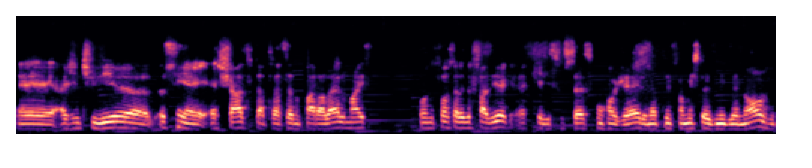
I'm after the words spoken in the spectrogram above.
É, a gente via, assim, é, é chato estar trazendo paralelo, mas quando o Fortaleza fazia aquele sucesso com o Rogério, né, principalmente em 2019,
